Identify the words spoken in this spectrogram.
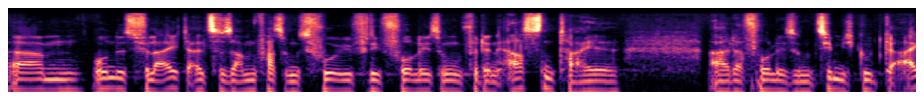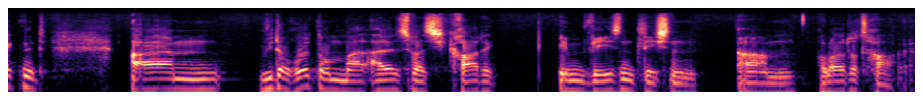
ähm, und ist vielleicht als Zusammenfassungsfolie für die Vorlesung für den ersten Teil äh, der Vorlesung ziemlich gut geeignet. Ähm, wiederholt nochmal alles, was ich gerade im Wesentlichen ähm, erläutert habe.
